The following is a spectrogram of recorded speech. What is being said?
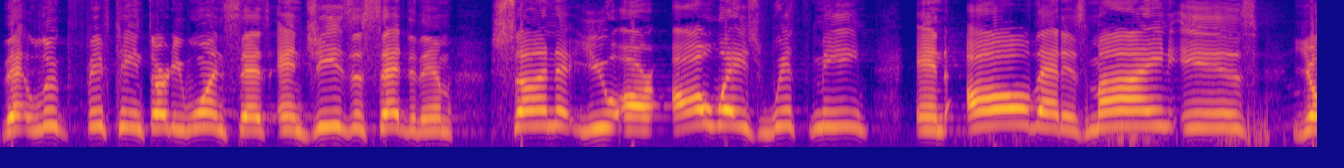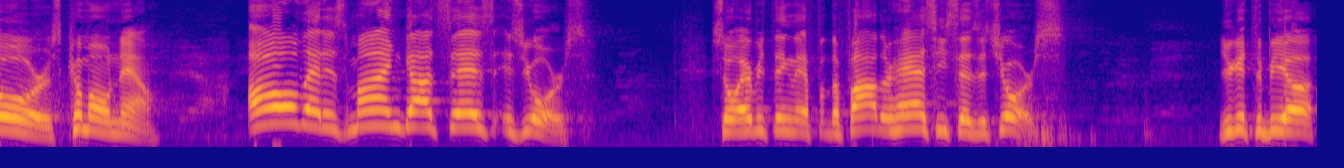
that Luke 15 31 says, And Jesus said to them, Son, you are always with me, and all that is mine is yours. Come on now. All that is mine, God says, is yours. So everything that the Father has, He says it's yours. You get to be a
